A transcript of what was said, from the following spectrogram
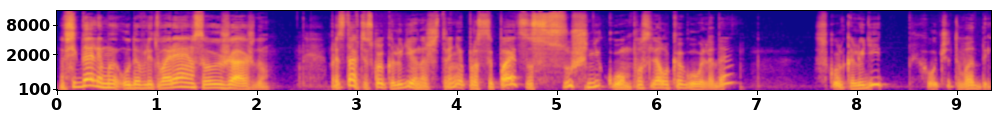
Но всегда ли мы удовлетворяем свою жажду? Представьте, сколько людей в нашей стране просыпается с сушняком после алкоголя, да? Сколько людей хочет воды.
